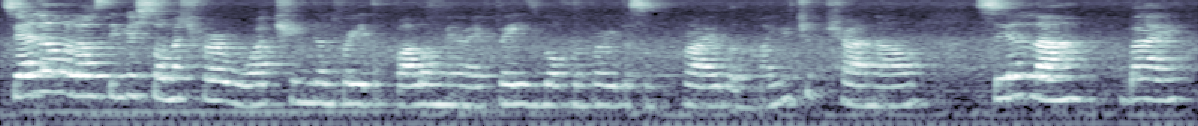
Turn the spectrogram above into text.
So yan lang mga loves. Thank you so much for watching. Don't forget to follow me on my Facebook. Don't forget to subscribe on my YouTube channel. So yun lang. Bye!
